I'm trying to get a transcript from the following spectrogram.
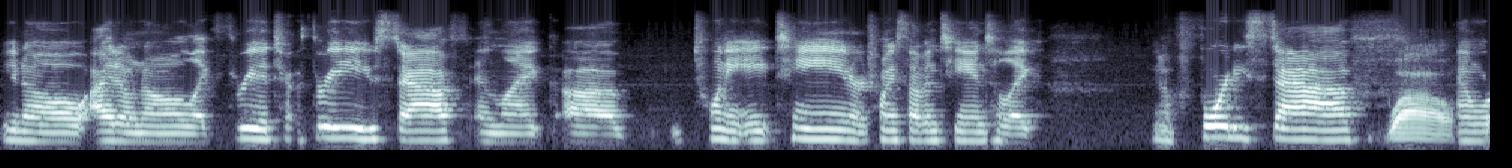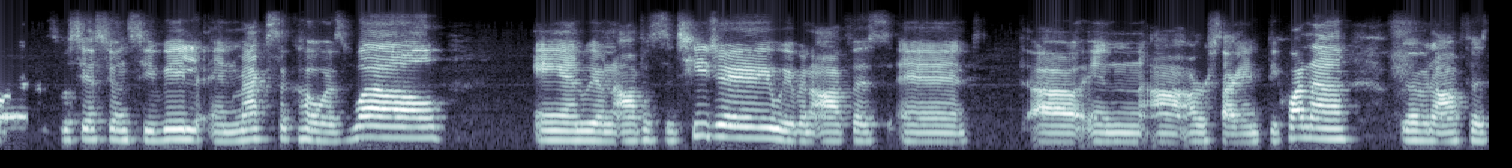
you know, I don't know, like three, three staff in like uh, 2018 or 2017 to like, you know, 40 staff. Wow. And we're at Asociación Civil in Mexico as well. And we have an office in TJ. We have an office in uh, in, uh, or sorry, in Tijuana. We have an office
